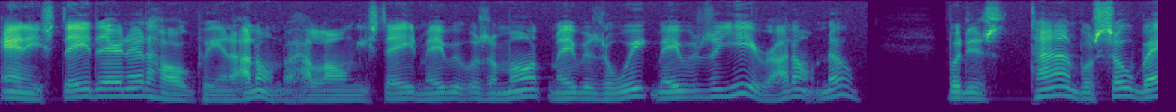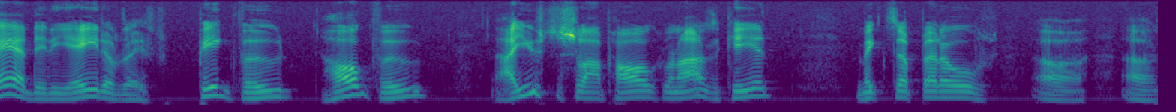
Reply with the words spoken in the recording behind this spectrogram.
And he stayed there in that hog pen. I don't know how long he stayed. Maybe it was a month, maybe it was a week, maybe it was a year. I don't know. But his time was so bad that he ate of the pig food, hog food. I used to slop hogs when I was a kid. Mix up that old uh, uh,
